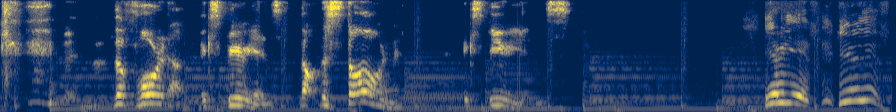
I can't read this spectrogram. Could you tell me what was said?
the Florida experience. No, the stone experience. Here he is. Here he is.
